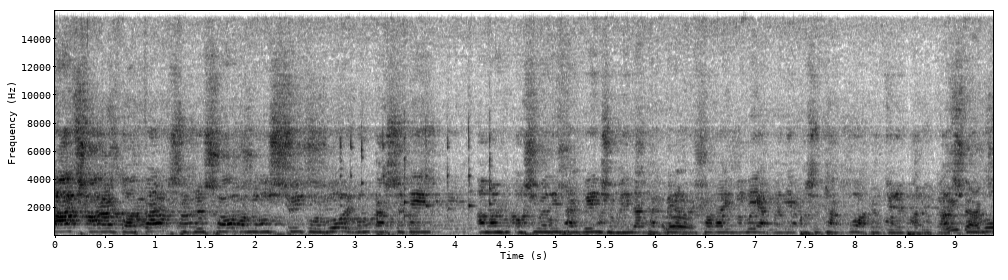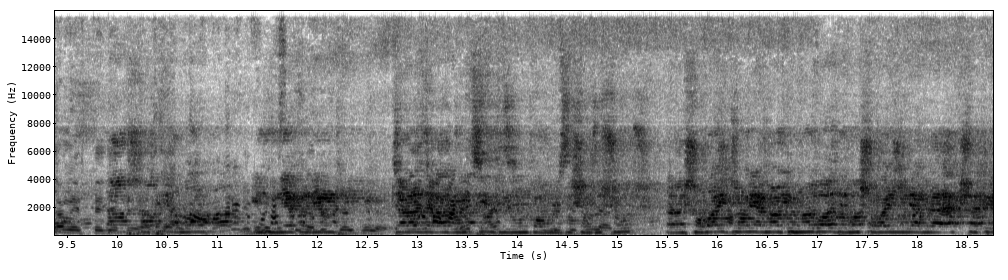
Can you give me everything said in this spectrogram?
কাজ করার দরকার সেগুলো সব আমি নিশ্চয়ই করব এবং তার সাথে আমার অসীমাদি থাকবেন সোমেনদা থাকবেন আমরা সবাই মিলে আপনাদের পাশে থাকব আপনার জন্য ভালো কাজ করব। তার সাথে আমার। যারা যারা রয়েছেন তৃণমূল কংগ্রেসের সদস্য তারা সবাই জন্য আমার ধন্যবাদ এবং সবাই মিলে আমরা একসাথে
